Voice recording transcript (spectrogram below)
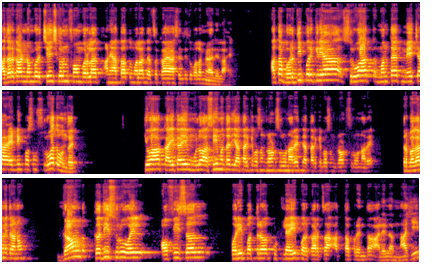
आधार कार्ड नंबर चेंज करून फॉर्म भरलात आणि आता तुम्हाला त्याचं काय असेल ते तुम्हाला मिळालेलं आहे. आता भरती प्रक्रिया सुरुवात म्हणतायत मेच्या एंडिंगपासून सुरुवात होऊन जाईल. किंवा काही काही मुलं असेही म्हणतात या तारखेपासून ग्राउंड सुरू होणार आहे त्या तारखेपासून ग्राउंड सुरू होणार आहे. तर बघा मित्रांनो ग्राउंड कधी सुरू होईल ऑफिशियल परिपत्र कुठल्याही प्रकारचा आतापर्यंत आलेला नाही.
